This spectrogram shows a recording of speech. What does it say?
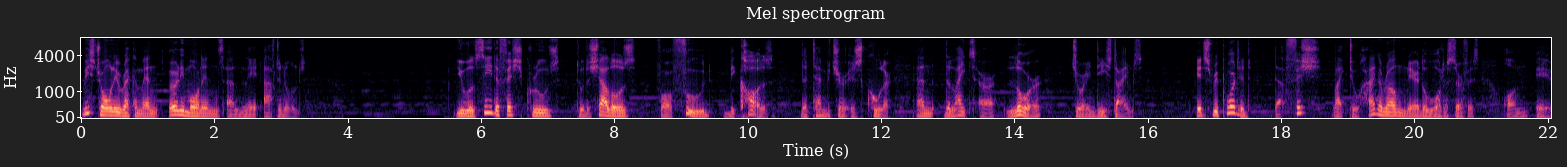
we strongly recommend early mornings and late afternoons. You will see the fish cruise to the shallows for food because the temperature is cooler and the lights are lower during these times. It's reported that fish like to hang around near the water surface on a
